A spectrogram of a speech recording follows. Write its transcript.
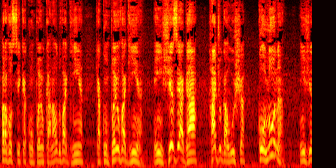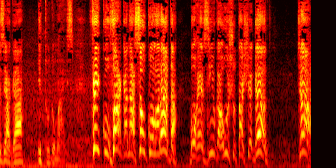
para você que acompanha o canal do Vaguinha, que acompanha o Vaguinha em GZH, Rádio Gaúcha, Coluna em GZH e tudo mais. Vem com vaga, nação colorada! Borrezinho Gaúcho tá chegando! Tchau!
